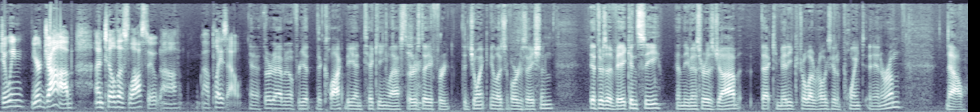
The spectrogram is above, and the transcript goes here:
doing your job until this lawsuit uh, uh, plays out. And a third avenue, don't forget the clock began ticking last sure. Thursday for the Joint Committee Legislative Organization. If there's a vacancy in the administrator's job, that committee controlled by Republicans is going to appoint an interim. Now,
